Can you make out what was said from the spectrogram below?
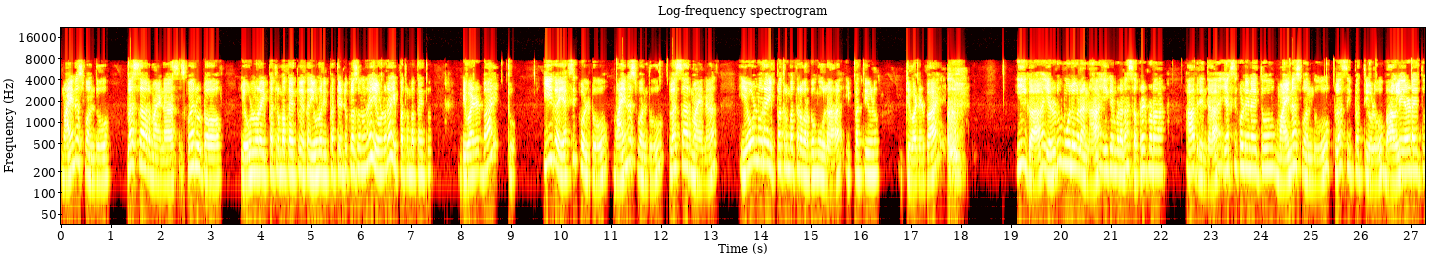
ಮೈನಸ್ ಒಂದು plus or minus square root of ಏಳ್ನೂರ ಇಪ್ಪತ್ತೊಂಬತ್ತಾಯ್ತು. ಯಾಕಂದ್ರೆ ಏಳ್ನೂರ ಇಪ್ಪತ್ತೆಂಟು ಪ್ಲಸ್ ಒಂದು ಅಂದ್ರೆ ಏಳ್ನೂರ ಇಪ್ಪತ್ತೊಂಬತ್ತಾಯ್ತು. ಡಿವೈಡೆಡ್ ಬೈ ಟು ಈಗ ಎಕ್ಸ್ ಇಕ್ವಲ್ ಟು ಮೈನಸ್ ಒಂದು ಪ್ಲಸ್ ಆರ್ ಮೈನಸ್ ಏಳ್ನೂರ ಇಪ್ಪತ್ತೊಂಬತ್ತರ ವರ್ಗಮೂಲ ಇಪ್ಪತ್ತೇಳು ಡಿವೈಡೆಡ್ ಬೈ ಈಗ ಎರಡು ಮೂಲಗಳನ್ನ ಈಗ ಏನ್ ಮಾಡೋಣ? ಸಪರೇಟ್ ಮಾಡೋಣ. ಆದ್ರಿಂದ ಎಕ್ಸ್ ಇಕ್ವಲ್ ಏನಾಯ್ತು? ಮೈನಸ್ ಒಂದು ಪ್ಲಸ್ ಇಪ್ಪತ್ತೇಳು ಭಾಗಲೇ ಎರಡಾಯ್ತು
